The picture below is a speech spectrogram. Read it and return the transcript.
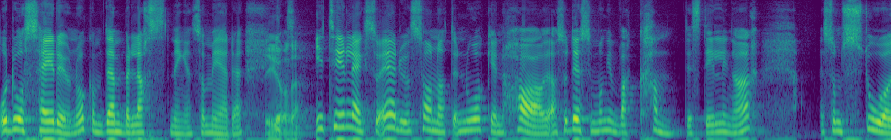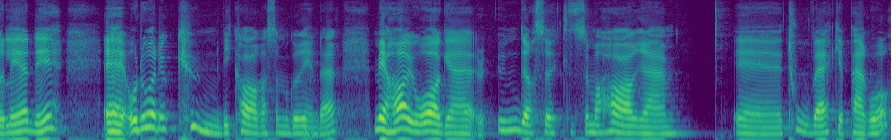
Og da sier det jo noe om den belastningen som er det. det, gjør det. I, I, tillegg så er det jo sånn at noen har altså Det er så mange vakante stillinger som står ledig. Eh, og da er det jo kun vikarer som går inn der. Vi har jo òg eh, undersøkelser vi har eh, eh to uker per år,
